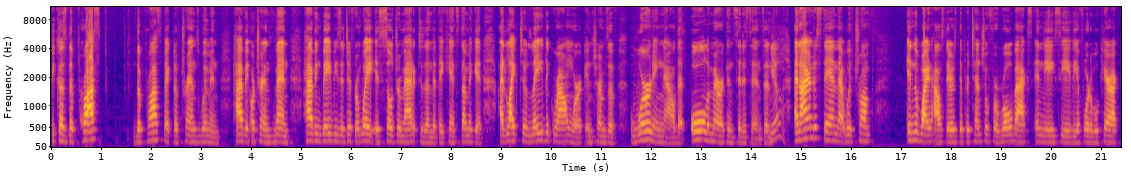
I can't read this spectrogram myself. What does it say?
because the pros the prospect of trans women having or trans men having babies a different way is so dramatic to them that they can't stomach it. I'd like to lay the groundwork in terms of wording now that all American citizens and Yeah. and I understand that with Trump in the White House there's the potential for rollbacks in the ACA, the Affordable Care Act,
